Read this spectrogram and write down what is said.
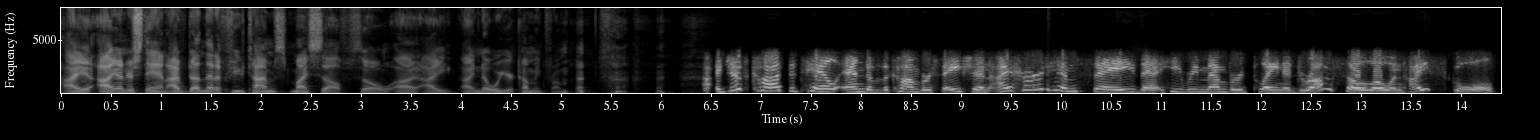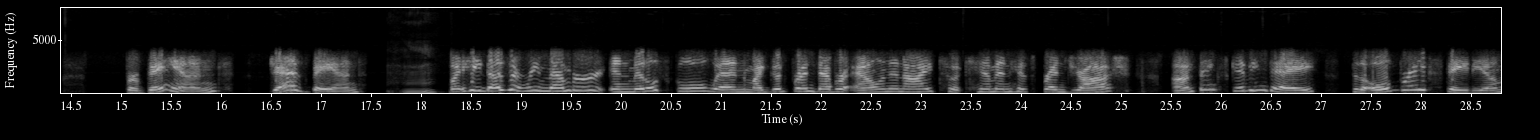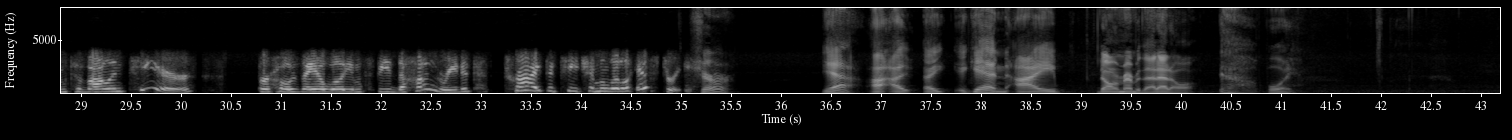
I I understand. I've done that a few times myself, so I I, I know where you're coming from. I just caught the tail end of the conversation. I heard him say that he remembered playing a drum solo in high school for band, jazz band, Hmm? but he doesn't remember in middle school when my good friend Deborah Allen and I took him and his friend Josh on Thanksgiving Day to the Old Brave Stadium to volunteer for Hosea Williams Feed the Hungry to t- try to teach him a little history. Sure. Yeah. I, I, I again, I Don't remember that at all. Oh boy.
